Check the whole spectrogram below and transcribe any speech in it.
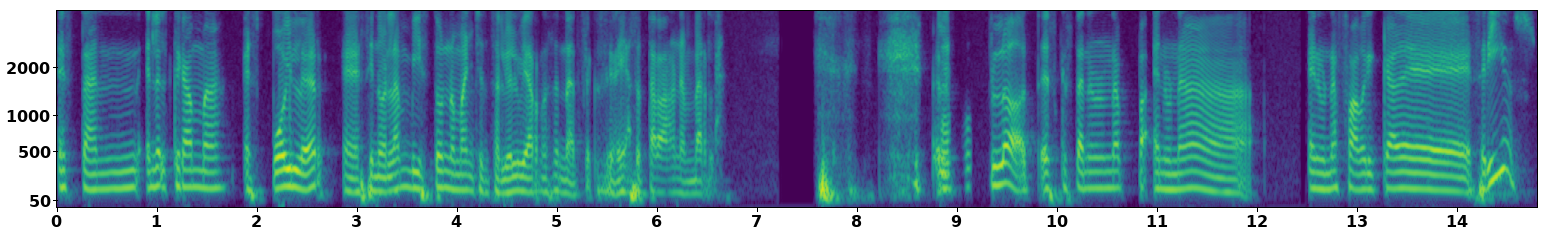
están en el trama, spoiler, eh, si no la han visto, no manchen, salió el viernes en Netflix, o sea, ya se tardaron en verla. el plot es que están en una, en una, en una fábrica de cerillos.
